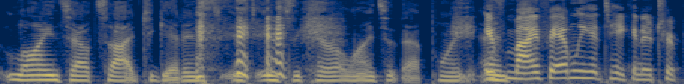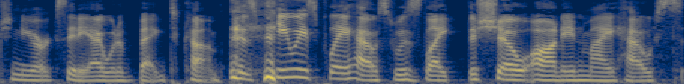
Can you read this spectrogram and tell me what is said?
lines outside to get into, into Carolines at that point. And if my family had taken a trip to New York City, I would have begged to come because Pee Wee's Playhouse was like the show on in my house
